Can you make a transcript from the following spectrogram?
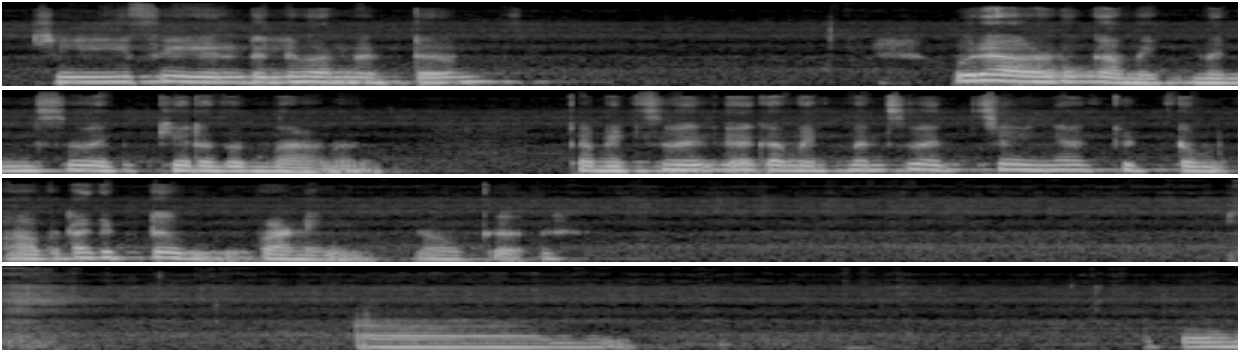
പക്ഷെ ഈ ഫീൽഡിൽ വന്നിട്ട് ഒരാളോടും കമ്മിറ്റ്മെന്റ്സ് വെക്കരുതെന്നാണ്. കമ്മിറ്റ്സ് കമ്മിറ്റ്മെന്റ്സ് വെച്ച് കഴിഞ്ഞാൽ കിട്ടും. അവിടെ കിട്ടും പണി നമുക്ക്. അപ്പം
